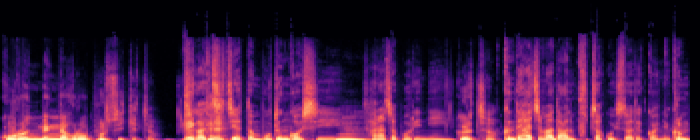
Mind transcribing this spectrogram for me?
그런 맥락으로 볼 수 있겠죠. 내가 추태. 지지했던 모든 것이 음. 사라져 버리니. 그렇죠. 근데 하지만 나는 붙잡고 있어야 될 거 아니에요. 그럼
